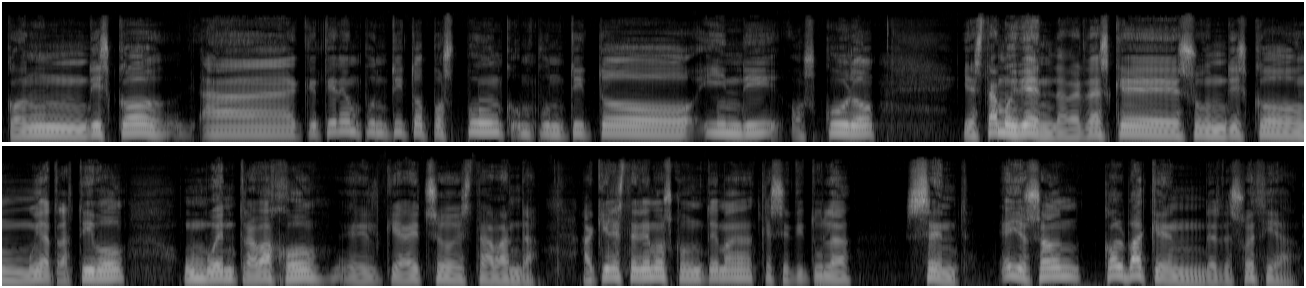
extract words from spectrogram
con un disco ah, que tiene un puntito post-punk, un puntito indie, oscuro, y está muy bien. La verdad es que es un disco muy atractivo, un buen trabajo el que ha hecho esta banda. Aquí les tenemos con un tema que se titula Sent. Ellos son Kolbaken desde Suecia.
